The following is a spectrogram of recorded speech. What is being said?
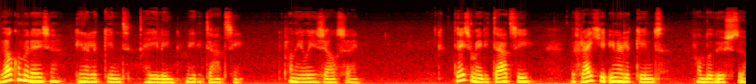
Welkom bij deze innerlijk kind heling meditatie van heel jezelf zijn. Deze meditatie bevrijdt je innerlijk kind van bewuste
